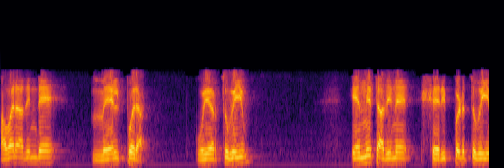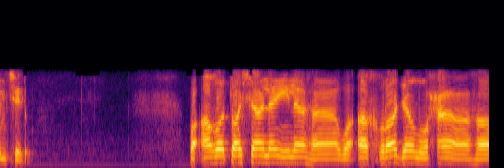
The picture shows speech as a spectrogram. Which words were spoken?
അവൻ അതിന്റെ മേൽപ്പുര ഉയർത്തുകയും എന്നിട്ട് അതിനെ ശരിപ്പെടുത്തുകയും ചെയ്തു وأغطش ليلها وأخرج ضحاها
